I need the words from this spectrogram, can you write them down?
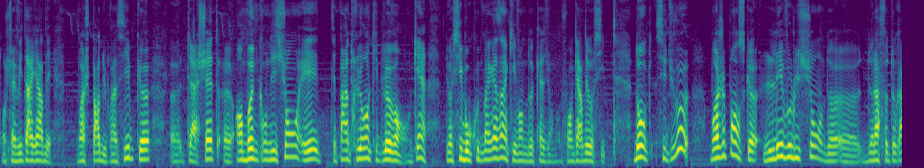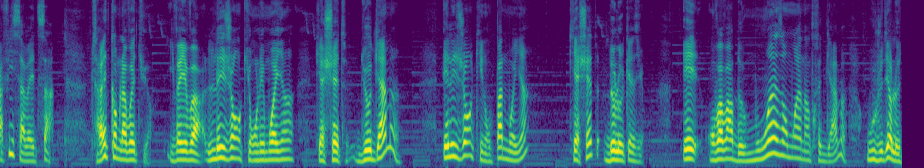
Donc je t'invite à regarder. Moi je pars du principe que euh, tu achètes euh, en bonne condition et ce n'est pas un truand qui te le vend. Il y a aussi beaucoup de magasins qui vendent d'occasion, donc il faut regarder aussi. Donc si tu veux, moi je pense que l'évolution de, de la photographie, ça va être ça. Ça va être comme la voiture. Il va y avoir les gens qui ont les moyens qui achètent du haut de gamme, et les gens qui n'ont pas de moyens, qui achètent de l'occasion. Et on va avoir de moins en moins d'entrées de gamme, où je veux dire le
